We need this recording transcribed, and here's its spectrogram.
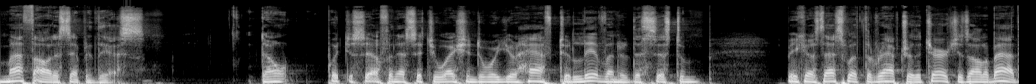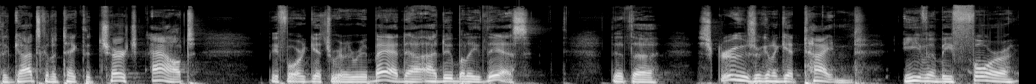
my thought is simply this. Don't put yourself in that situation to where you have to live under the system because that's what the rapture of the church is all about that god's going to take the church out before it gets really really bad. Now i do believe this that the screws are going to get tightened even before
